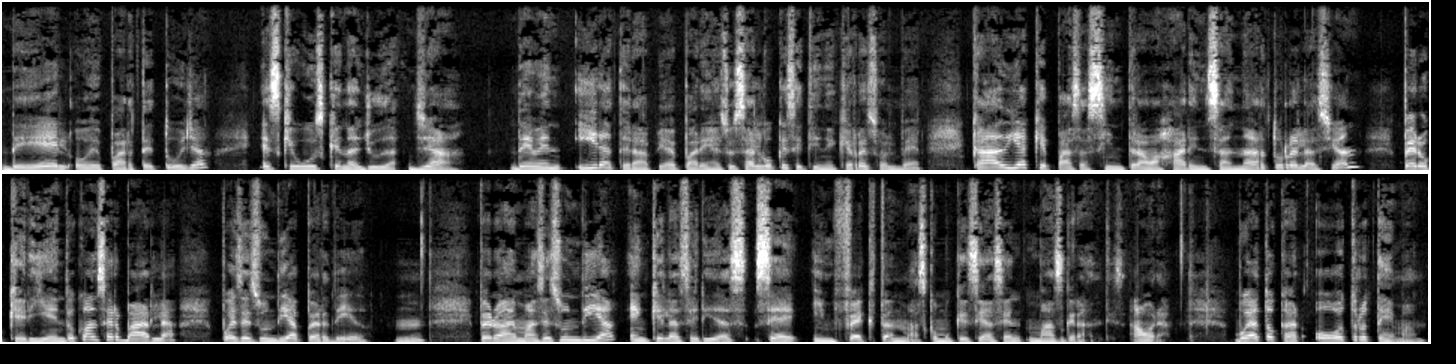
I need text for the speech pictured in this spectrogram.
de él o de parte tuya, es que busquen ayuda ya. Deben ir a terapia de pareja, eso es algo que se tiene que resolver. Cada día que pasas sin trabajar en sanar tu relación, pero queriendo conservarla, pues es un día perdido. Pero además es un día en que las heridas se infectan más, como que se hacen más grandes. Ahora, voy a tocar otro tema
